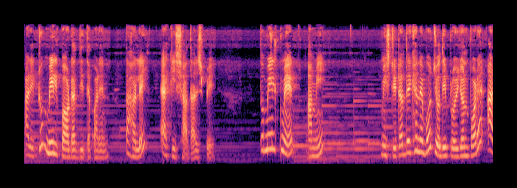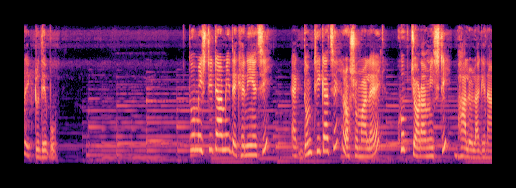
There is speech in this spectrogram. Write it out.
আর একটু মিল্ক পাউডার দিতে পারেন। তাহলেই একই স্বাদ আসবে। তো মিল্ক মেড আমি মিষ্টিটা দেখে নেব, যদি প্রয়োজন পড়ে আর একটু দেব। তো মিষ্টিটা আমি দেখে নিয়েছি। একদম ঠিক আছে, রসমালাইয়ে খুব চড়া মিষ্টি, ভালো লাগে না।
